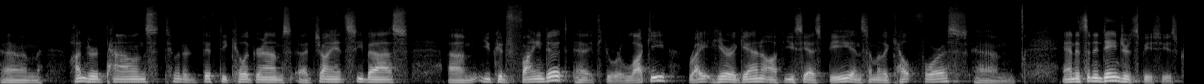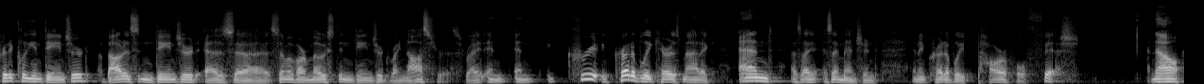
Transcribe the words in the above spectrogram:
um, pounds, 250 kilograms, a giant sea bass. Um, you could find it, uh, if you were lucky, right here again off UCSB and some of the kelp forests. Um, and it's an endangered species, critically endangered, about as endangered as uh, some of our most endangered rhinoceros, right? And, and incre- incredibly charismatic, and, as I, as I mentioned, an incredibly powerful fish. Now,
